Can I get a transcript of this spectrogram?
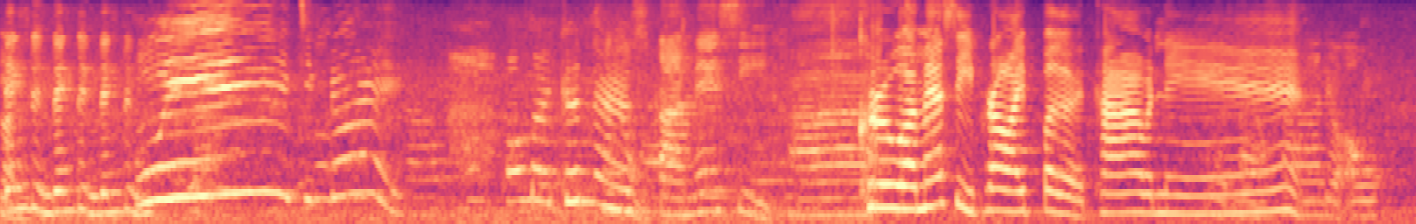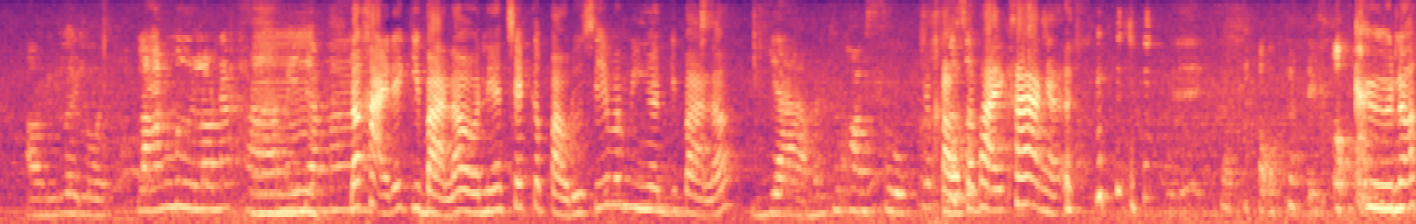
ก่อน เด้งดึงเด้งดึงเด้งดึงอุ้ยจริงด้วย Oh my ขน goodness มตาลแม่สี่ค่ะครัวแม่สีพลอยเปิดค่ะวันนี้เปิดแล้วค่ะเดี๋ยวเอาเอานี้เลยเลยล้างมือแล้วนะคะ ไม่ดราม่าแล้วขายได้กี่บาทแล้ววันนี้เช็คกระเป๋าดูซิว่ามีเงินกี่บาทแล้วอย่ามันคือความสุขกระเป๋าสะพายข้างอะกระเป๋าไก่ก็คือเนาะ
